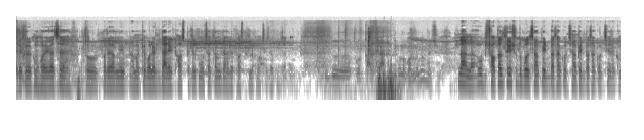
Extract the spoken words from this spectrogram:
এরকম এরকম হয়ে গেছে। তো পরে আমি আমাকে বলে ডাইরেক্ট হসপিটাল পৌঁছাতে আমি ডাইরেক্ট হসপিটাল পৌঁছে যাব না। না ও সকাল থেকে শুধু বলছে আমার পেট ব্যথা করছে আমার পেট ব্যথা করছে এরকম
